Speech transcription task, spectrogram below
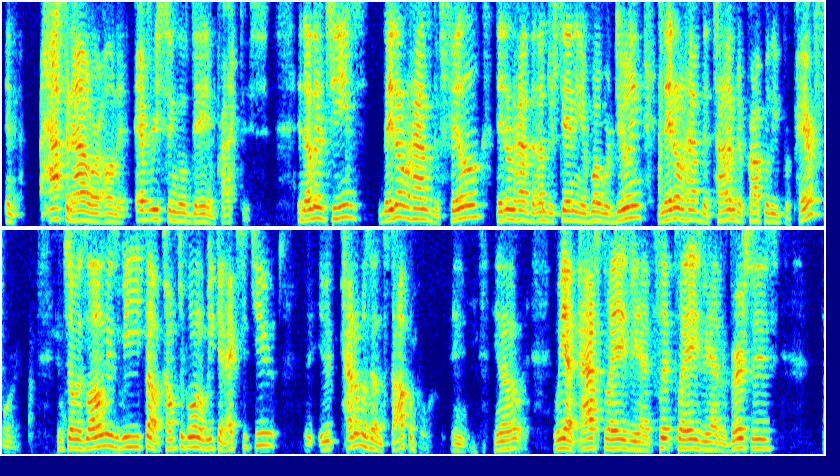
an half an hour on it every single day in practice. In other teams, they don't have the film, they don't have the understanding of what we're doing, and they don't have the time to properly prepare for it. And so as long as we felt comfortable and we could execute, it, it kind of was unstoppable. And, you know, we had pass plays, we had flip plays, we had reverses,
